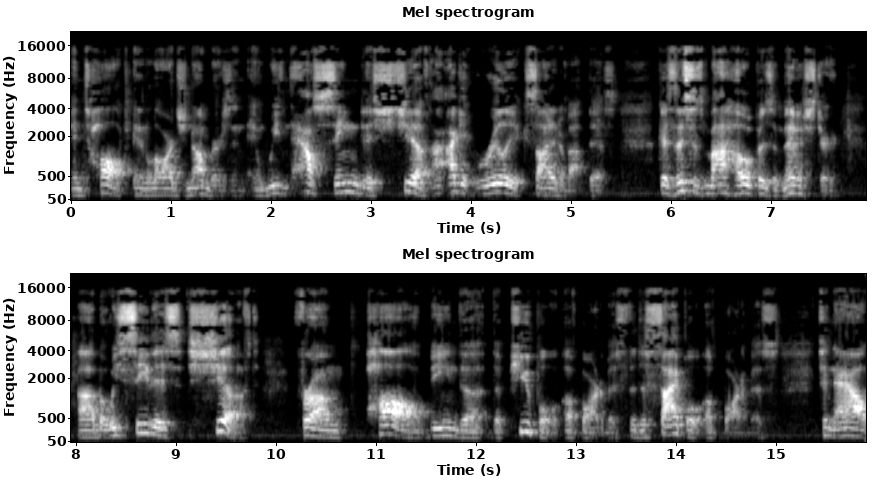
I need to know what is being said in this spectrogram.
and taught in large numbers. And, and we've now seen this shift. I, I get really excited about this because this is my hope as a minister. Uh, but we see this shift from Paul being the, the pupil of Barnabas, the disciple of Barnabas, to now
